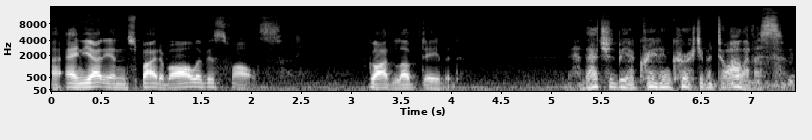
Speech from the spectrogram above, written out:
Uh, and yet, in spite of all of his faults, God loved David. And that should be a great encouragement to all of us.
